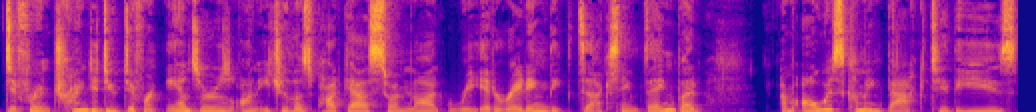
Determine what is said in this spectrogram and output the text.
different, trying to do different answers on each of those podcasts. So I'm not reiterating the exact same thing, but I'm always coming back to these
